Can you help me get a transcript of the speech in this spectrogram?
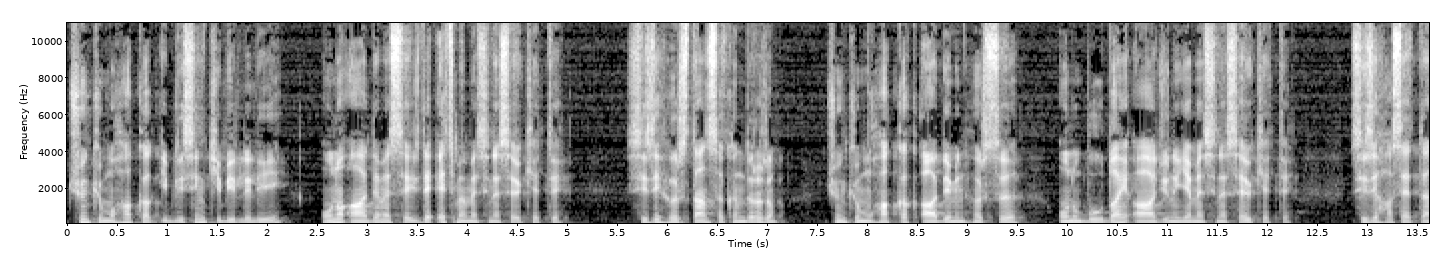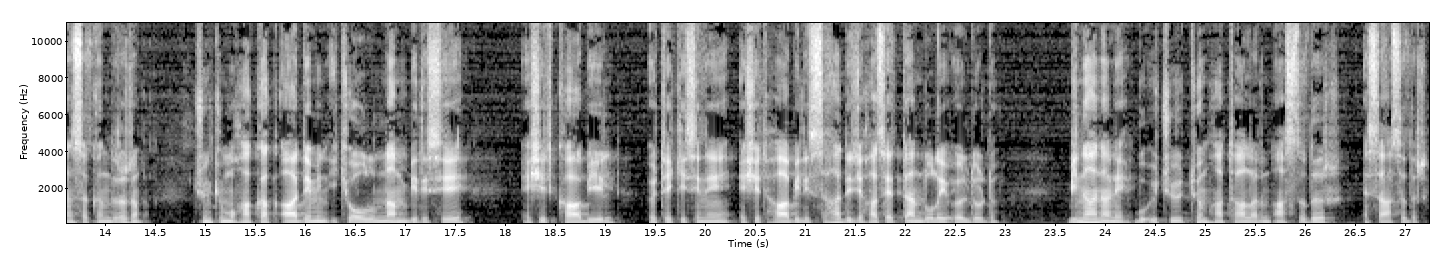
Çünkü muhakkak iblisin kibirliliği onu Adem'e secde etmemesine sevk etti. Sizi hırstan sakındırırım. Çünkü muhakkak Adem'in hırsı onu buğday ağacını yemesine sevk etti. Sizi hasetten sakındırırım. Çünkü muhakkak Adem'in iki oğlundan birisi eşit Kabil, ötekisini eşit Habil'i sadece hasetten dolayı öldürdü. Binaenaleyh bu üçü tüm hataların aslıdır, esasıdır.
